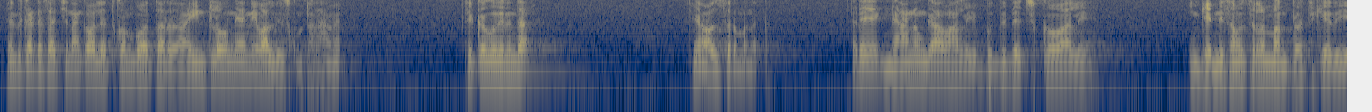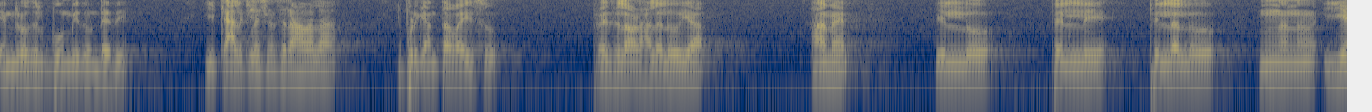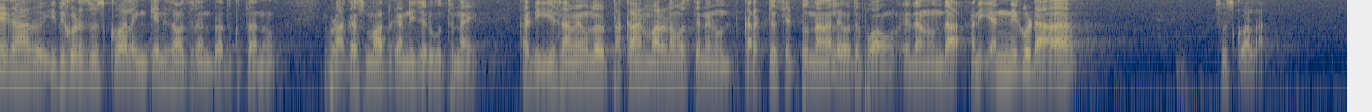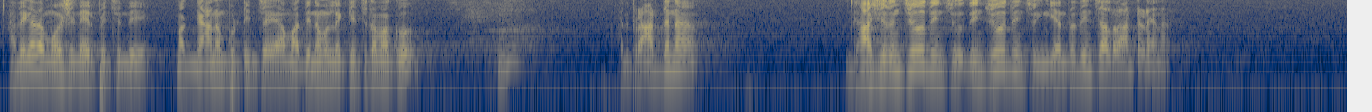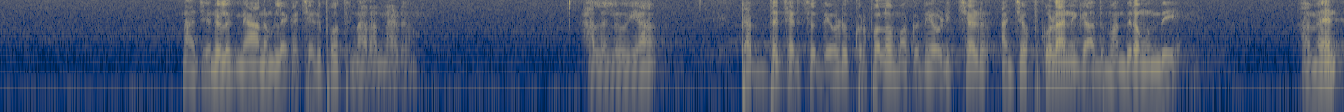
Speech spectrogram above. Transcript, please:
ఎందుకంటే సచ్చినాక వాళ్ళు ఎత్తుకొని పోతారు ఆ ఇంట్లో ఉన్నాయని వాళ్ళు తీసుకుంటారు ఆమె తిక్క కుదిరిందా? ఏం అవసరం మనకు? అరే జ్ఞానం కావాలి బుద్ధి తెచ్చుకోవాలి. ఇంకెన్ని సంవత్సరాలు మనం బ్రతికేది ఎన్ని రోజులు భూమి మీద ఉండేది? ఈ క్యాలిక్యులేషన్స్ రావాలా? ఇప్పటికి ఎంత వయసు? ప్రెజలాడ్ హలలుయా ఆమె ఇల్లు పెళ్ళి పిల్లలు నన్ను ఇయే కాదు. ఇది కూడా చూసుకోవాలి. ఇంకెన్ని సంవత్సరాలు బ్రతుకుతాను? ఇప్పుడు అకస్మాత్తుగా అన్నీ జరుగుతున్నాయి. కాబట్టి ఈ సమయంలో టకాన్ మరణం వస్తే నేను కరెక్ట్ సెట్ ఉన్నానా లేకపోతే పో ఏదైనా ఉందా? అని ఇవన్నీ కూడా చూసుకోవాలా? అదే కదా మోషి నేర్పించింది. మా జ్ఞానం పుట్టించాయా? మా దినములు లెక్కించడం మాకు? అది ప్రార్థన. దాశురించు దించు దించు దించు. ఇంకెంత దించాలరా? అంటాడు ఆయన. నా జనులు జ్ఞానం లేక చెడిపోతున్నారన్నాడు. హలలుయ పెద్ద చర్చ్ దేవుడు కృపలో మాకు దేవుడిచ్చాడు అని చెప్పుకోవడానికి కాదు మందిరం ఉంది. ఆమెన్.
